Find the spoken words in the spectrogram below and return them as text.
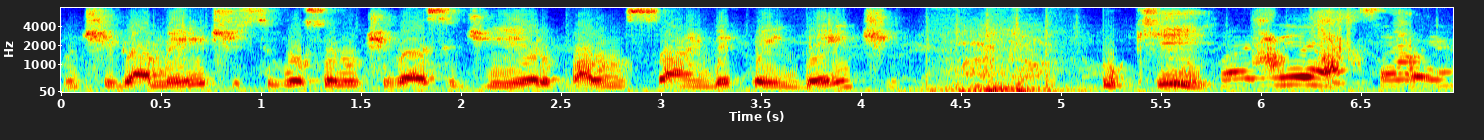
Antigamente, se você não tivesse dinheiro para lançar independente, que. Isso aí, isso aí.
